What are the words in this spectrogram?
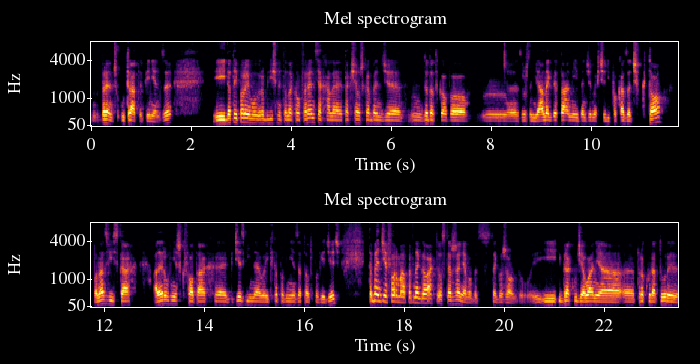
wręcz utratę pieniędzy. I do tej pory robiliśmy to na konferencjach, ale ta książka będzie mm, dodatkowo mm, z różnymi anegdotami. Będziemy chcieli pokazać, kto po nazwiskach ale również kwotach, e, gdzie zginęły i kto powinien za to odpowiedzieć, to będzie forma pewnego aktu oskarżenia wobec tego rządu i, i braku działania e, prokuratury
